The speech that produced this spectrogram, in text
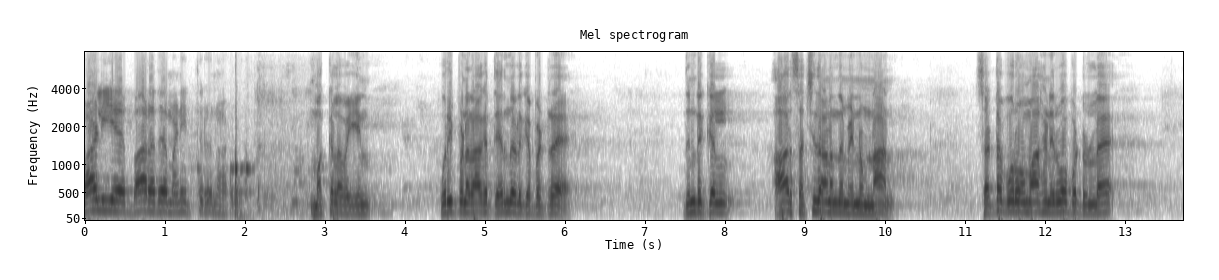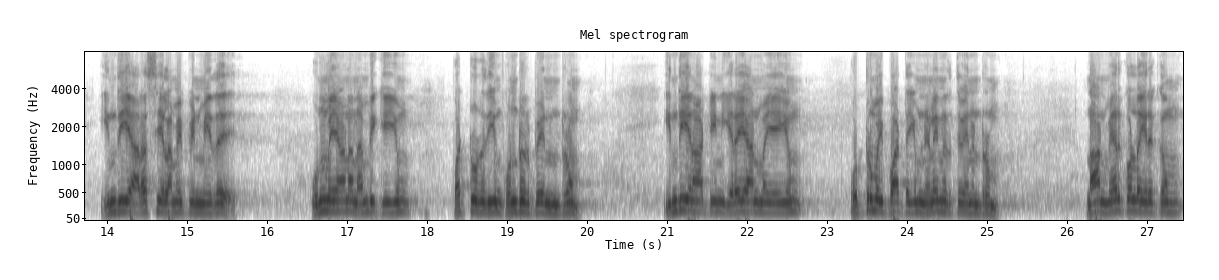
வாழிய பாரத மணி திருநாள். மக்களவையின் உறுப்பினராக தேர்ந்தெடுக்கப்பெற்ற திண்டுக்கல் ஆர் சச்சிதானந்தம் என்னும் நான் சட்டபூர்வமாக நிறுவப்பட்டுள்ள இந்திய அரசியல் அமைப்பின் மீது உண்மையான நம்பிக்கையும் பற்றுறுதியும் கொண்டிருப்பேன் என்றும் இந்திய நாட்டின் இறையாண்மையையும் ஒற்றுமைப்பாட்டையும் நிலைநிறுத்துவேன் என்றும் நான் மேற்கொள்ள இருக்கும்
